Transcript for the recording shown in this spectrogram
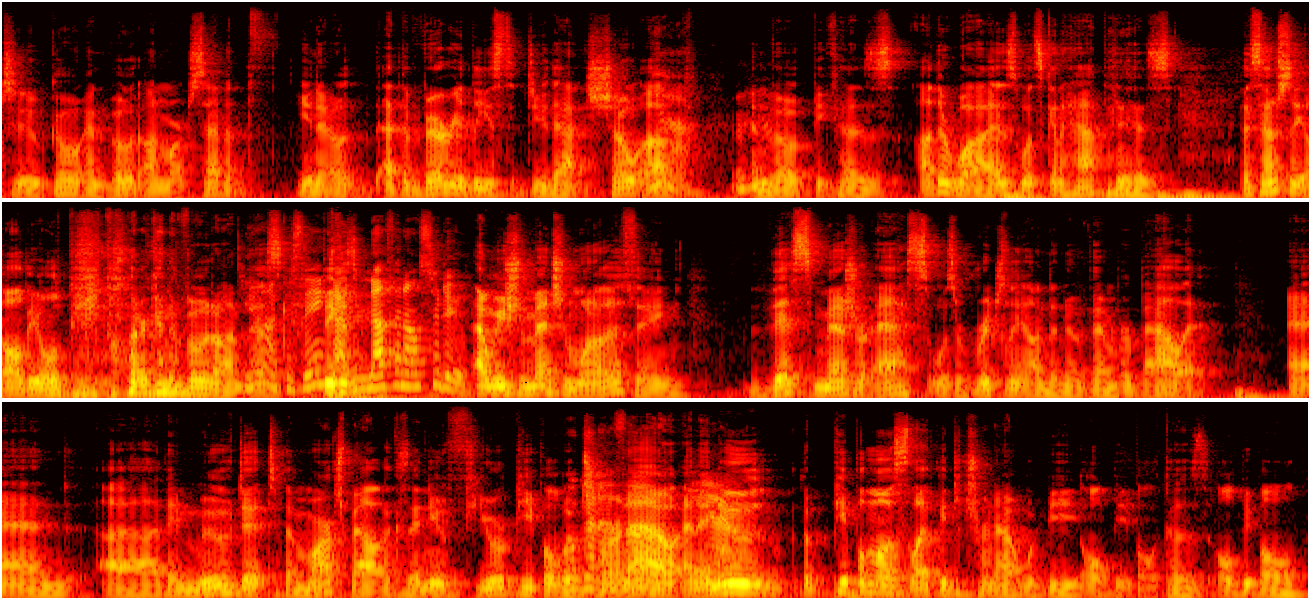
to go and vote on March seventh. You know, at the very least, do that. Show up Yeah. Mm-hmm. and vote because otherwise, what's going to happen is essentially all the old people are going to vote on Yeah, this because they ain't got nothing else to do. and we should mention one other thing. This Measure S was originally on the November ballot, and uh, they moved it to the March ballot because they knew fewer people would turn vote, out, and they yeah. knew the people most likely to turn out would be old people because old people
